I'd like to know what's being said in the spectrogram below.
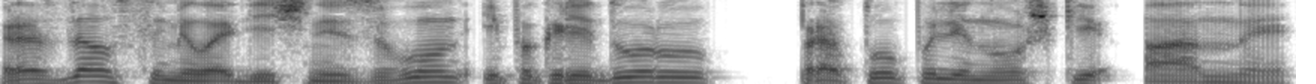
Раздался мелодичный звон, и по коридору протопали ножки Анны,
